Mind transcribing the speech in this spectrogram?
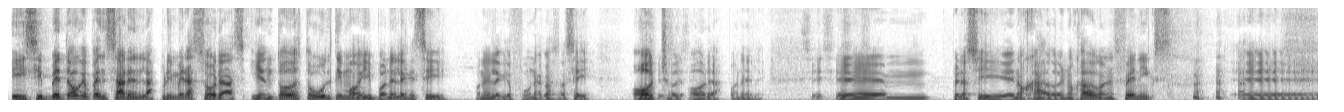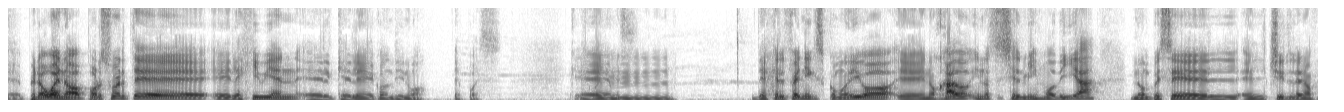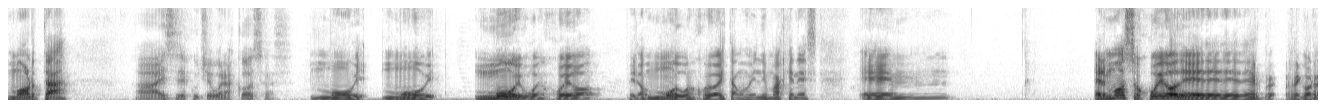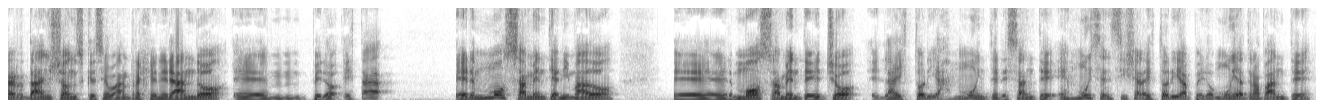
Y si me tengo que pensar en las primeras horas y en todo esto último, y ponele que sí. Ponele que fue una cosa así. Ocho Sí, sí, sí. horas, ponele. Eh, pero sí, enojado. Enojado con el Fénix. Eh, pero bueno, por suerte elegí bien el que le continuó después. Em, dejé el Fénix, como digo, eh, enojado. Y no sé si el mismo día no empecé el, el Children of Morta. Ah, ese se escuché buenas cosas. Muy, muy, muy buen juego. Pero muy buen juego. Ahí estamos viendo imágenes. Em, hermoso juego de, de- de- de recorrer dungeons que se van regenerando. em, pero está hermosamente animado. eh, hermosamente hecho. La historia es muy interesante. Es muy sencilla la historia, pero muy atrapante.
